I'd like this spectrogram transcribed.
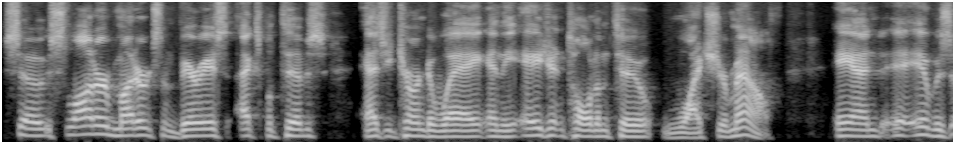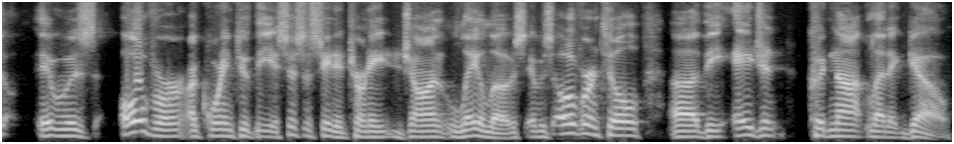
So Slaughter muttered some various expletives as he turned away, and the agent told him to watch your mouth. And it was it was over, according to the assistant state attorney John Lalos. It was over until uh, the agent could not let it go,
